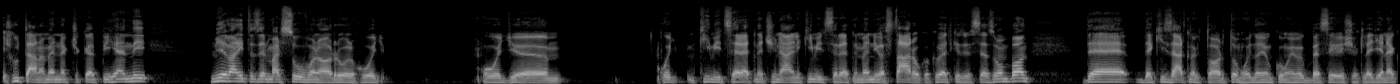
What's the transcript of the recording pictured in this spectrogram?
és utána mennek csak el pihenni. Nyilván itt azért már szó van arról, hogy, hogy, hogy ki mit szeretne csinálni, ki mit szeretne menni a sztárok a következő szezonban, de, de kizártnak tartom, hogy nagyon komoly megbeszélések legyenek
